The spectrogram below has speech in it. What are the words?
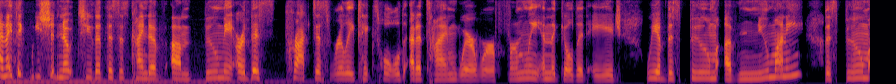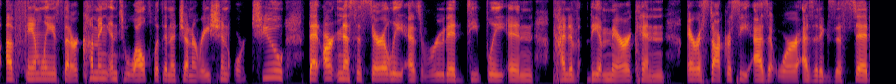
And I think we should note too that this is kind of um, booming, or this practice really takes hold at a time where we're firmly in the Gilded Age. We have this boom of new money, this boom of families that are coming into wealth within a generation or two that aren't necessarily as rooted deeply in kind of the American aristocracy, as it were, as it existed.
